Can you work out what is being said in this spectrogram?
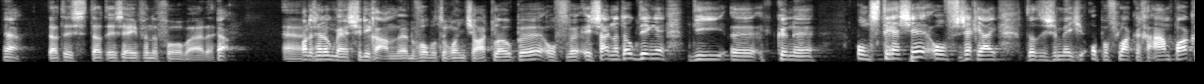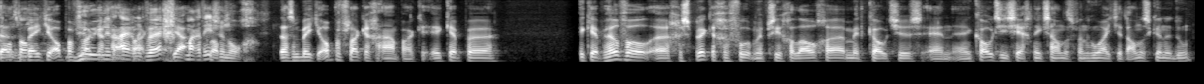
ja. Dat is, dat is een van de voorwaarden. Ja. Maar er zijn ook mensen die gaan bijvoorbeeld een rondje hardlopen. Of zijn dat ook dingen die kunnen ontstressen? Of zeg jij dat is een beetje oppervlakkige aanpak? Dat want is een beetje oppervlakkige je het eigenlijk aanpak. weg, Ja, maar het is er nog. Dat is een beetje oppervlakkig aanpakken. Ik heb, eh, ik heb heel veel eh, gesprekken gevoerd met psychologen, met coaches. En een coach die zegt niks anders van hoe had je het anders kunnen doen.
